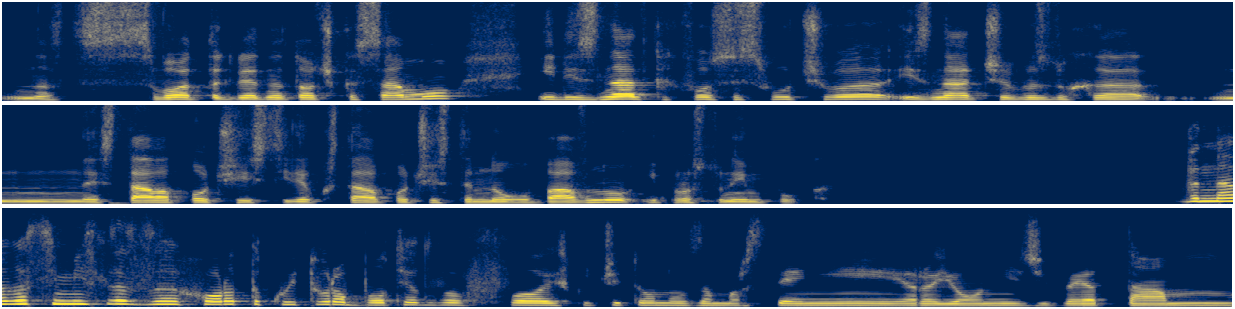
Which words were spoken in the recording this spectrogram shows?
на своята гледна точка само или знаят какво какво се случва и знаят, че въздуха не става по-чист или ако става по-чист е много бавно и просто не им пука. Веднага си мисля за хората, които работят в изключително замърсени райони, живеят там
